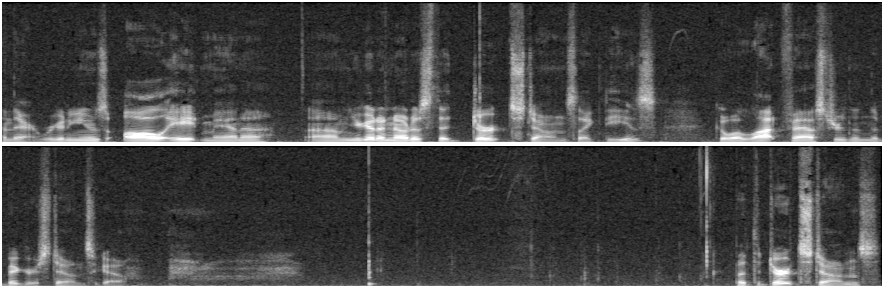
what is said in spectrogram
And there, we're going to use all 8 mana. Um, you're going to notice that dirt stones like these go a lot faster than the bigger stones go. But the dirt stones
